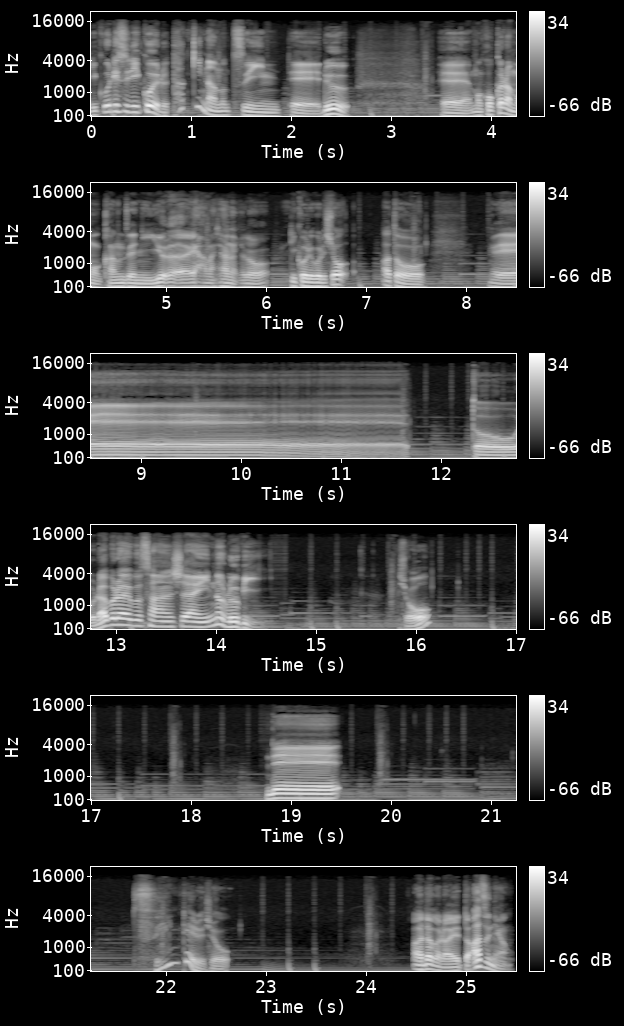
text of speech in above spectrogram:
リコリス・リコイル、タキナのツインテール、えー、まあ、ここからもう完全にゆるい話なんだけど、リコリコでしょあと、えー、っと、ラブライブサンシャインのルビー。でしょで、ツインテールでしょ？あ、だから、えっと、アズニャン。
